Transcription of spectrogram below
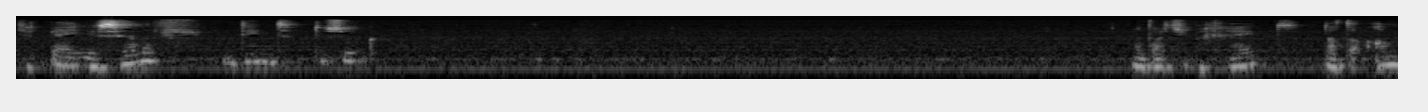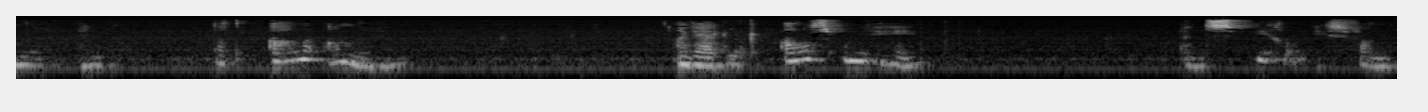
je het bij jezelf dient te zoeken. Want dat je begrijpt dat de ander en dat alle anderen en werkelijk alles om je heen een spiegel is van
